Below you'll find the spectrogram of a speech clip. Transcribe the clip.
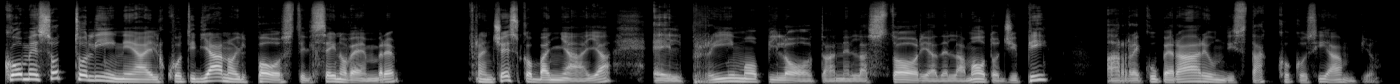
Come sottolinea il quotidiano Il Post il 6 novembre, Francesco Bagnaia è il primo pilota nella storia della MotoGP a recuperare un distacco così ampio.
